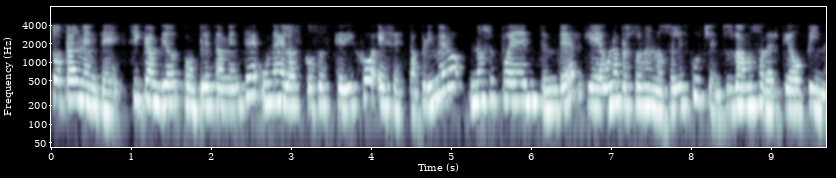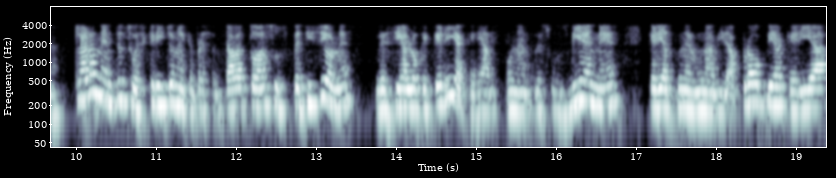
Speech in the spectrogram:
Totalmente, sí cambió completamente. Una de las cosas que dijo es esta. Primero, no se puede entender que a una persona no se le escuche, entonces vamos a ver qué opina. Claramente en su escrito en el que presentaba todas sus peticiones, decía lo que quería, quería disponer de sus bienes, quería tener una vida propia, quería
